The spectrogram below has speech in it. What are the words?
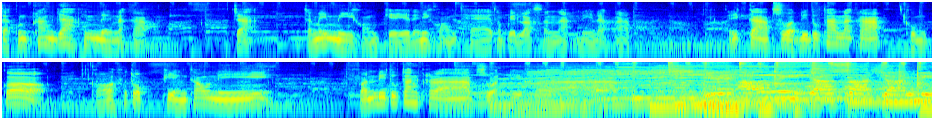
จะค่อนข้างยากนิดนึงนะครับ จะจะไม่มีของเก๊แต่นี่ของแท้ต้องเป็นลักษณะนี้นะครับนี่กราบสวัสดีทุกท่านนะครับ ผมก็ขอจบเพียงเท่านี้ ฝันดีทุกท่านครับ สวัสดีครับ Ye Ariya Sajani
